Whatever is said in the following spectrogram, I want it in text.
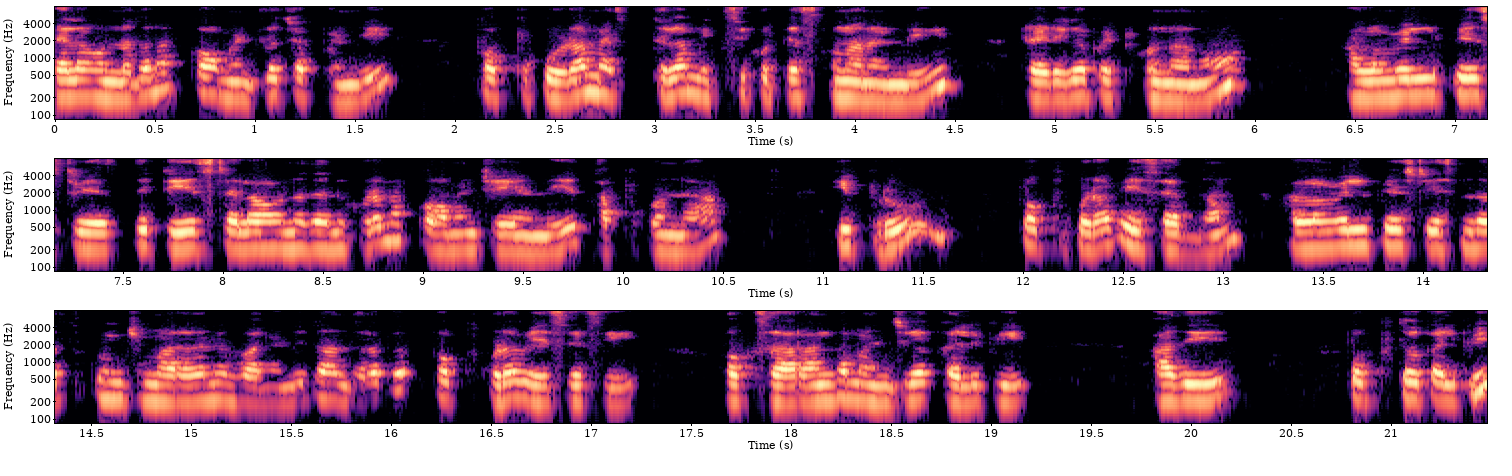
ఎలా ఉన్నదో నాకు కామెంట్లో చెప్పండి. పప్పు కూడా మెత్తగా మిక్సీ కొట్టేసుకున్నానండి. రెడీగా పెట్టుకున్నాను. అల్లం వెల్లుల్లి పేస్ట్ వేస్తే టేస్ట్ ఎలా ఉన్నదని కూడా నాకు కామెంట్ చేయండి. తప్పకుండా. ఇప్పుడు పప్పు కూడా వేసేద్దాం. అల్లం వెల్లుల్లి పేస్ట్ వేసిన తర్వాత కొంచెం మరగనివ్వాలండి. దాని తర్వాత పప్పు కూడా వేసేసి ఒకసారి అంతా మంచిగా కలిపి అది పప్పుతో కలిపి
